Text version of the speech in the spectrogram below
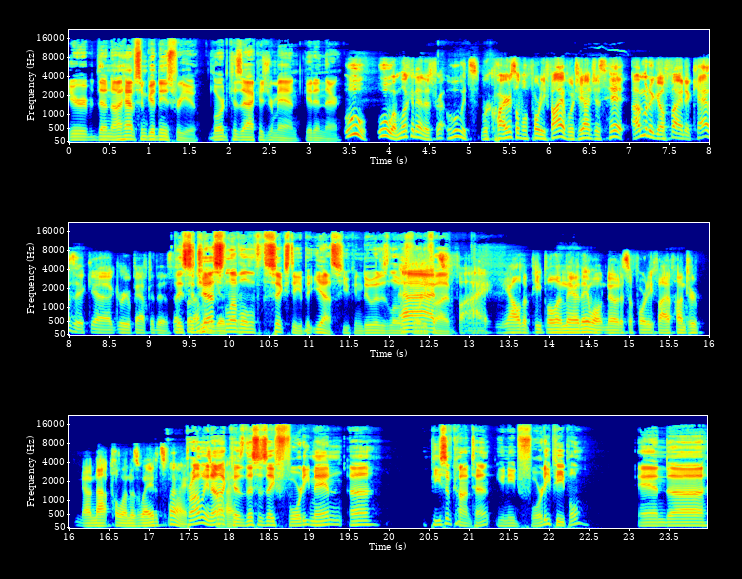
You're then. I have some good news for you. Lord Kazzak is your man. Get in there. Ooh, ooh! I'm looking at his. Ooh, it's requires level 45, which I just hit. I'm gonna go find a Kazzak uh, group after this. They That's what suggest level 60, but yes, you can do it as low as That's 45. fine. Yeah, All the people in there, they won't notice a 45 hunter you know, not pulling his weight. It's fine. Probably It's not because this is a 40 man uh, piece of content. You need 40 people, and uh,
